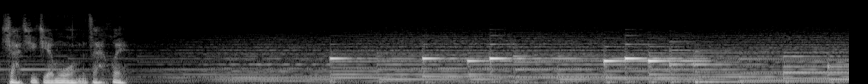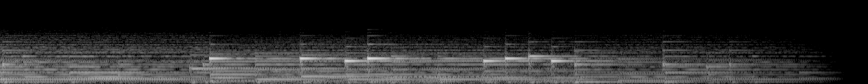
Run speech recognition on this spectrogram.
下期节目我们再会。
